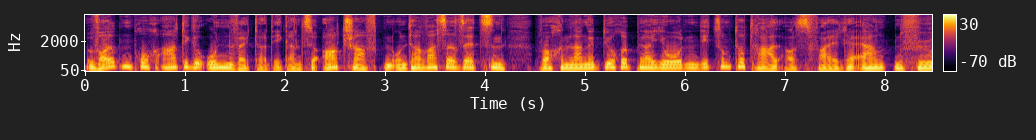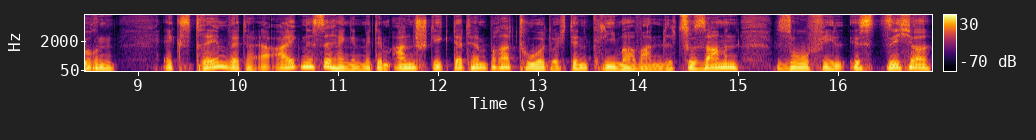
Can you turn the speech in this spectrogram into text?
Wolkenbruchartige Unwetter, die ganze Ortschaften unter Wasser setzen, wochenlange Dürreperioden, die zum Totalausfall der Ernten führen. Extremwetterereignisse hängen mit dem Anstieg der Temperatur durch den Klimawandel zusammen, so viel ist sicher,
